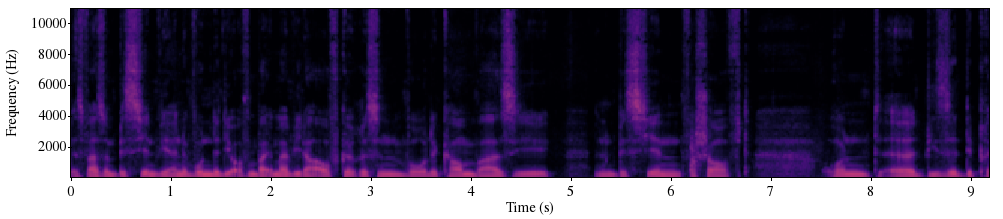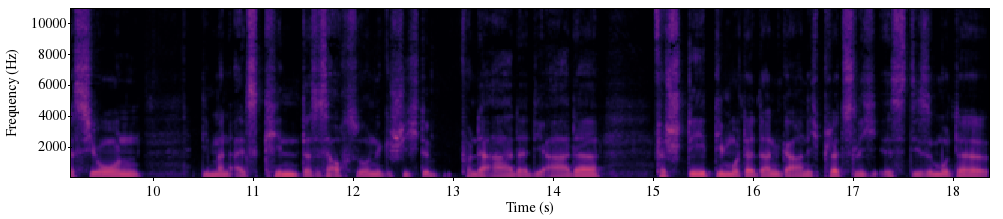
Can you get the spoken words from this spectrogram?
es war so ein bisschen wie eine Wunde, die offenbar immer wieder aufgerissen wurde. Kaum war sie ein bisschen verschorft. Und äh, diese Depression, die man als Kind, das ist auch so eine Geschichte von der Ader, die Ader versteht die Mutter dann gar nicht. Plötzlich ist diese Mutter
